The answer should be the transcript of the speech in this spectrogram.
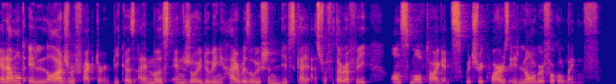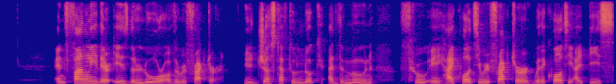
And I want a large refractor because I most enjoy doing high resolution deep sky astrophotography on small targets, which requires a longer focal length. And finally, there is the lure of the refractor. You just have to look at the moon through a high quality refractor with a quality eyepiece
